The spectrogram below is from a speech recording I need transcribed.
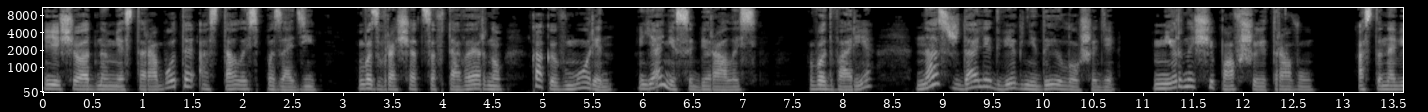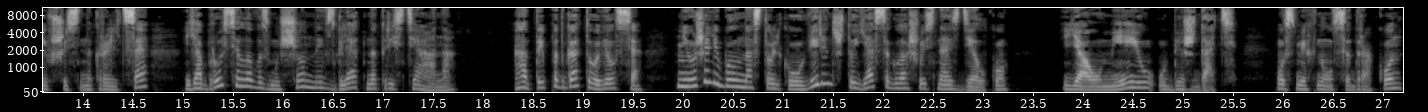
Еще одно место работы осталось позади. Возвращаться в таверну, как и в Морин, я не собиралась. Во дворе нас ждали две гнедые лошади, мирно щипавшие траву. Остановившись на крыльце, я бросила возмущенный взгляд на Кристиана. «А ты подготовился. Неужели был настолько уверен, что я соглашусь на сделку?» «Я умею убеждать», — усмехнулся дракон,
